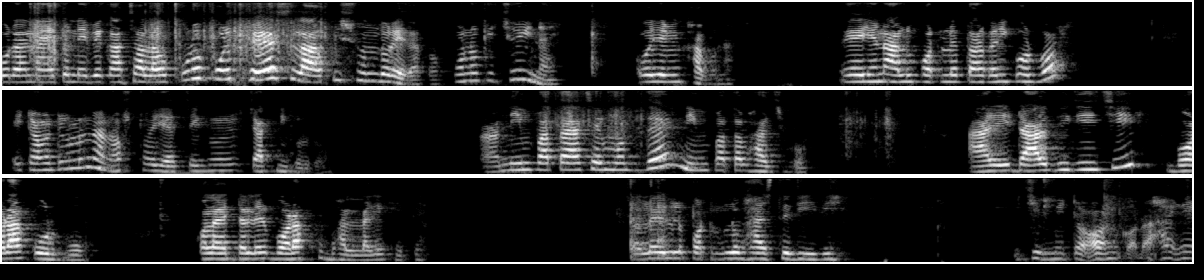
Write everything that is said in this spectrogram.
ওরা নেয় তো নেবে কাঁচা লাউ পুরোপুরি ফ্রেশ লাউ, কি সুন্দর এ দেখো, কোনো কিছুই নাই। ওই যে আমি খাব না। এই জন্য আলু পটলের তরকারি করব। এই টমেটোগুলো না নষ্ট হয়ে যাচ্ছে, এগুলো চাটনি করে দেবো। আর নিম পাতা আছে মধ্যে, নিম পাতা ভাজবো। আর এই ডাল ভিজিয়েছি, বড়া করব। কলাইয়ের ডালের বড়া খুব ভালো লাগে খেতে। চলো এগুলো পটলগুলো ভাজতে দিয়ে দিই। চিমনিটা অন করা হয়নি।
